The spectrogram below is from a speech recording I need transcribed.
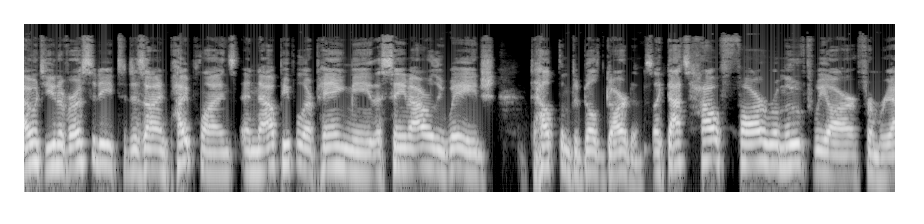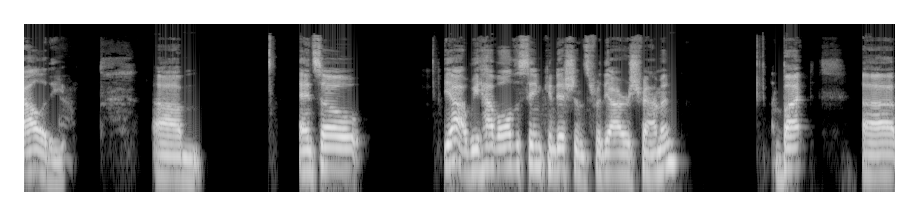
I went to university to design pipelines, and now people are paying me the same hourly wage to help them to build gardens. Like that's how far removed we are from reality. Um, and so, yeah, we have all the same conditions for the Irish famine, but uh,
